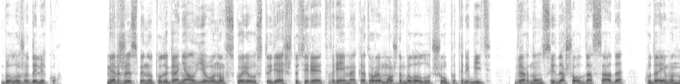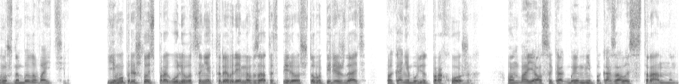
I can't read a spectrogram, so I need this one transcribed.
был уже далеко. Мержи с минуту догонял его, но вскоре, устыдясь, что теряет время, которое можно было лучше употребить, вернулся и дошел до сада, куда ему нужно было войти. Ему пришлось прогуливаться некоторое время взад и вперед, чтобы переждать, пока не будет прохожих. Он боялся, как бы им ни показалось странным,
